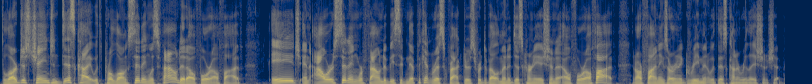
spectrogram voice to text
The largest change in disc height with prolonged sitting was found at L4, L5, age, and hours sitting were found to be significant risk factors for development of disc herniation at L4, L5, and our findings are in agreement with this kind of relationship.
